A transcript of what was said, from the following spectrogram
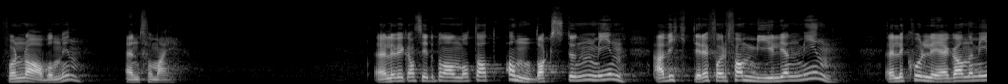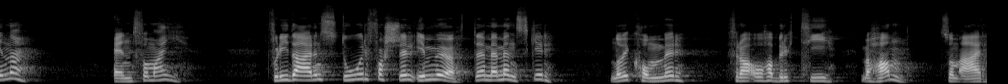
for naboen min enn for meg. Eller vi kan si det på en annen måte at andagsstunden min er viktigere for familien min eller kollegaene mine enn for meg. Fordi det er en stor forskjell i møte med mennesker når vi kommer fra å ha brukt tid med Han som er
